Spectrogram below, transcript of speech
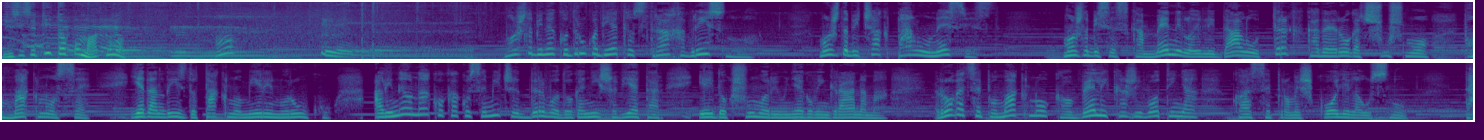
Jesi se ti to pomaknuo? A? Možda bi neko drugo dijete od straha vrisnulo. Možda bi čak palo u nesvijest. Možda bi se skamenilo ili dalo u trk kada je rogač šušnuo, pomaknuo se. Jedan list dotaknuo Mirinu ruku, ali ne onako kako se miče drvo dok ga njiše vjetar ili dok šumori u njegovim granama. Rogač se pomaknuo kao velika životinja koja se promeškoljila u snu. Da,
